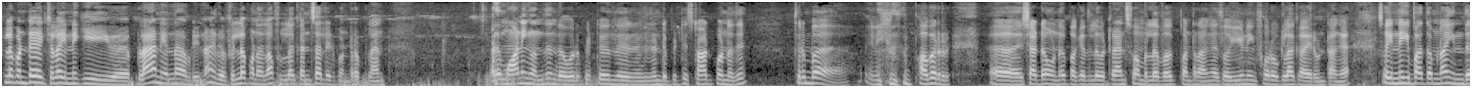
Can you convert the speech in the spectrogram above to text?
ஃபில்லப் பண்ணிட்டு ஆக்சுவலாக இன்றைக்கி பிளான் என்ன அப்படின்னா இதை ஃபில்லப் பண்ணதெல்லாம் ஃபுல்லாக கன்சால்டேட் பண்ணுற பிளான் அது மார்னிங் வந்து இந்த ஒரு பிட்டு இந்த ரெண்டு பிட்டு ஸ்டார்ட் பண்ணது. திரும்ப இன்றைக்கி பவர் ஷட் டவுனு பக்கத்தில் ஒரு டிரான்ஸ்ஃபார்மரில் ஒர்க் பண்ணுறாங்க ஸோ ஈவினிங் ஃபோர் ஓ கிளாக் ஆயிரும்ட்டாங்க. ஸோ இன்றைக்கி பார்த்தோம்னா இந்த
